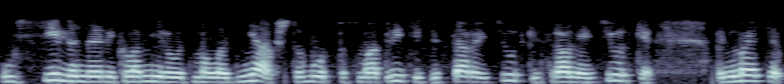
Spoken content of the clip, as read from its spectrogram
усиленно рекламирует молодняк, что вот, посмотрите, эти старые тетки, сраные тетки, понимаете,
